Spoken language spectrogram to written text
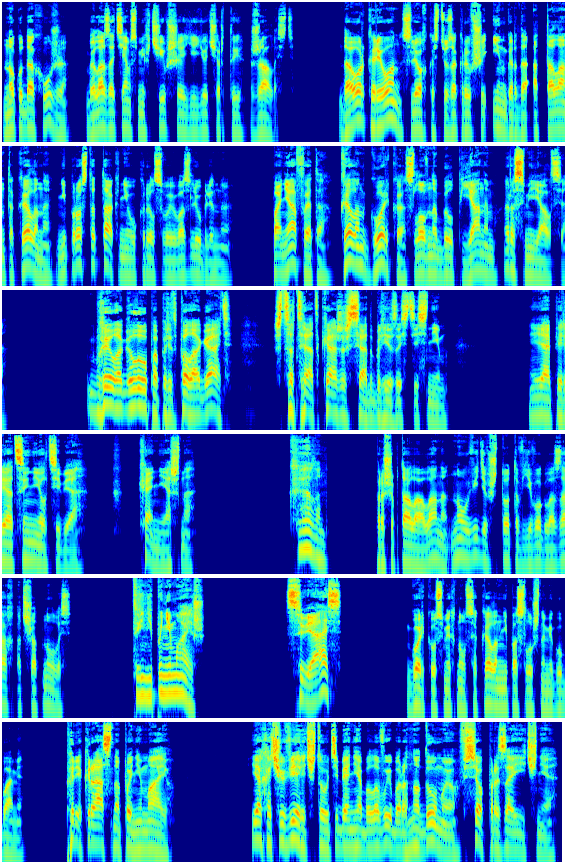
но куда хуже была затем смягчившая ее черты жалость. Даор Карион, с легкостью закрывший Ингарда от таланта Келлана, не просто так не укрыл свою возлюбленную. Поняв это, Кэллан горько, словно был пьяным, рассмеялся. «Было глупо предполагать, что ты откажешься от близости с ним. Я переоценил тебя. Конечно». «Кэллан», — прошептала Алана, но, увидев что-то в его глазах, отшатнулась. «Ты не понимаешь». «Связь?» Горько усмехнулся Кэллан непослушными губами. «Прекрасно понимаю. Я хочу верить, что у тебя не было выбора, но думаю, все прозаичнее.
